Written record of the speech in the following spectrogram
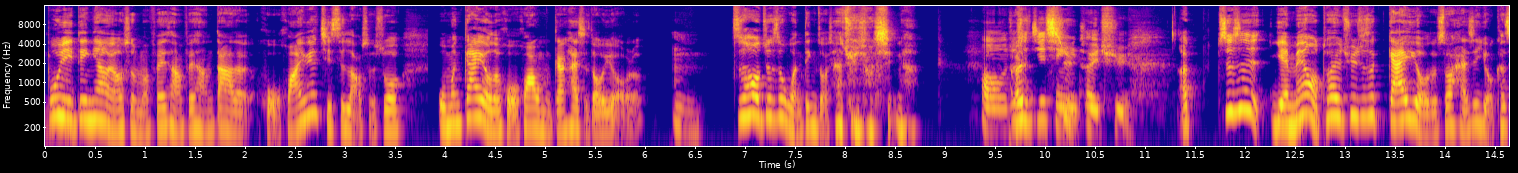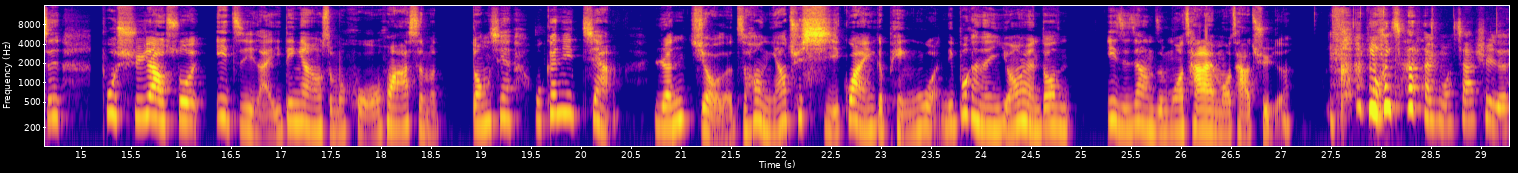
不一定要有什么非常非常大的火花。因为其实老实说，我们该有的火花，我们刚开始都有了，嗯，之后就是稳定走下去就行了。哦，就是激情退去，啊，就是也没有退去，就是该有的时候还是有，可是不需要说一直以来一定要有什么火花什么东西。我跟你讲，人久了之后，你要去习惯一个平稳，你不可能永远都一直这样子摩擦来摩擦去的。摩擦来摩擦去的，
